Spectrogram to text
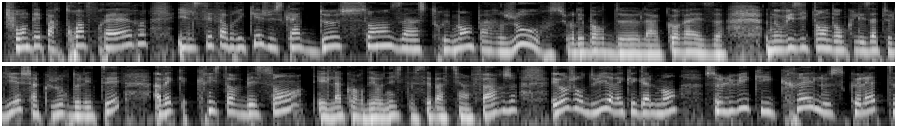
Fondé par trois frères, il s'est fabriqué jusqu'à 200 instruments par jour sur les bords de la Corrèze. Nous visitons donc les ateliers chaque jour de l'été avec Christophe Besson et l'accordéoniste Sébastien Favre et aujourd'hui, avec également celui qui crée le squelette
